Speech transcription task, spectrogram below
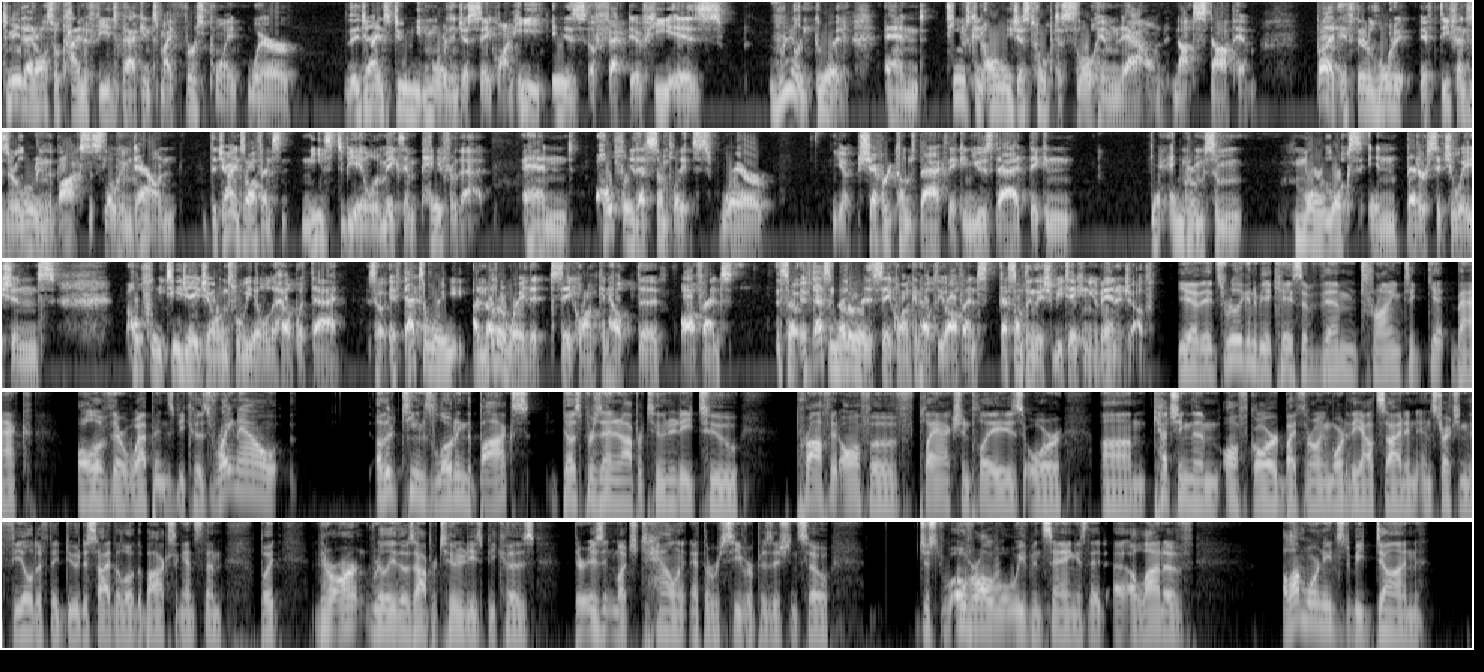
to me, that also kind of feeds back into my first point where the Giants do need more than just Saquon. He is effective. He is really good, and teams can only just hope to slow him down, not stop him. But if they're loaded, if defenses are loading the box to slow him down, the Giants' offense needs to be able to make them pay for that. And hopefully, that's someplace where you know, Shepard comes back. They can use that. They can get Engram some more looks in better situations. Hopefully, TJ Jones will be able to help with that. So, if that's a way, another way that Saquon can help the offense, so if that's another way that Saquon can help the offense, that's something they should be taking advantage of. Yeah, it's really going to be a case of them trying to get back all of their weapons because right now, other teams loading the box does present an opportunity to profit off of play action plays or um, catching them off guard by throwing more to the outside and, and stretching the field if they do decide to load the box against them. But there aren't really those opportunities because there isn't much talent at the receiver position. So just overall what we've been saying is that a, a lot of a lot more needs to be done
